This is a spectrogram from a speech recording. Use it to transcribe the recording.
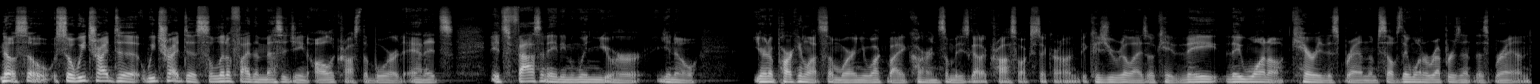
No, so so we tried to we tried to solidify the messaging all across the board, and it's it's fascinating when you're you know you're in a parking lot somewhere and you walk by a car and somebody's got a crosswalk sticker on because you realize okay they they want to carry this brand themselves. They want to represent this brand.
